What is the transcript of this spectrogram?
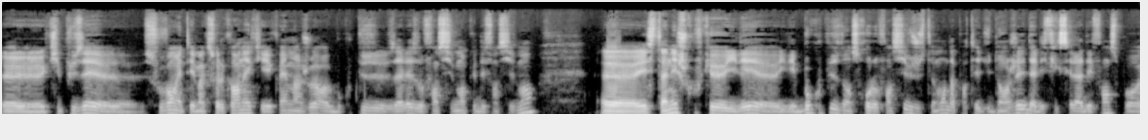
Euh, qui plus est, euh, souvent était Maxwell Cornet, qui est quand même un joueur beaucoup plus à l'aise offensivement que défensivement. Euh, et cette année, je trouve qu'il est, euh, il est beaucoup plus dans ce rôle offensif justement d'apporter du danger, d'aller fixer la défense pour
